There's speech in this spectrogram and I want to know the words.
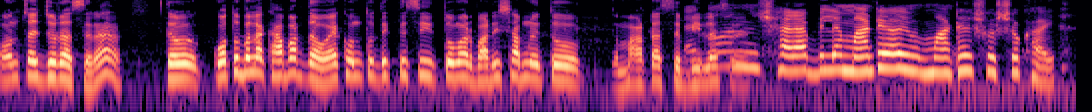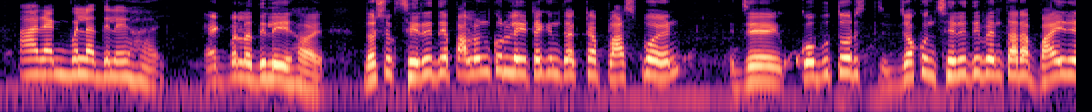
পঞ্চাশ জোড়া আছে না? তো কত বেলা খাবার দাও? এখন তো দেখতেছি তোমার বাড়ির সামনে তো মাঠ আছে বিল আছে। সারা বিলে মাঠে মাঠে শস্য খায় আর এক বেলা দিলেই হয়। একবেলা দিলেই হয়। দর্শক ছেড়ে দিয়ে পালন করলে এটা কিন্তু একটা প্লাস পয়েন্ট যে কবুতর যখন ছেড়ে দিবেন তারা বাইরে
